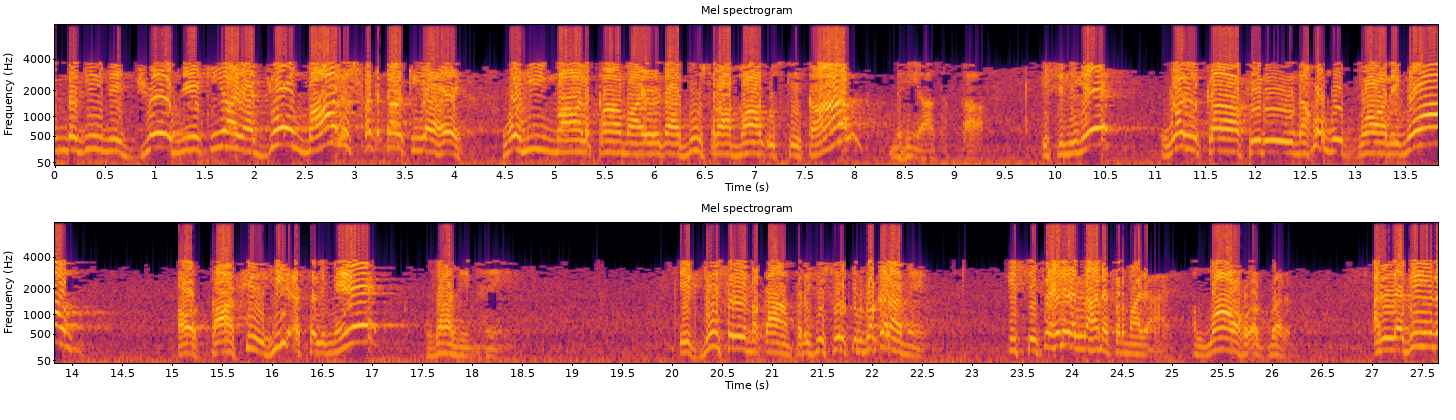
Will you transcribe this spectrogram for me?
زندگی میں جو نیکیاں یا جو مال صدقہ کیا ہے، وہی مال کام آئے گا، دوسرا مال اس کے کام نہیں آ سکتا۔ اس لیے ول کافرون الظالمون۔ اور کافر ہی اصل میں ظالم ہیں۔ ایک دوسرے مقام پر، اسی صورت البقرہ میں اس سے پہلے اللہ نے فرمایا ہے، اللہ اکبر۔ الذین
